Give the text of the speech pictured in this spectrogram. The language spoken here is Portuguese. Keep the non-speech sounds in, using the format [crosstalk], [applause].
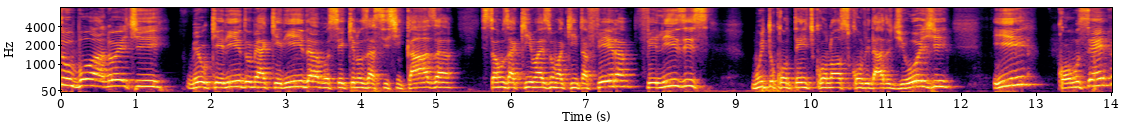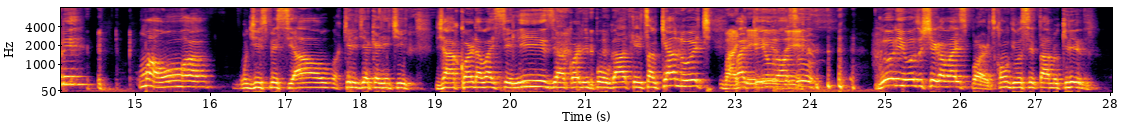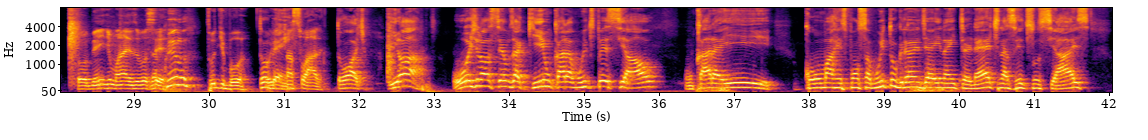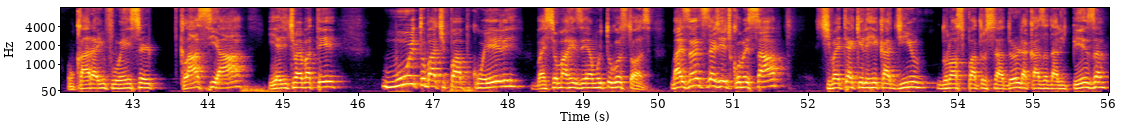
Muito boa noite, meu querido, minha querida, você que nos assiste em casa. Estamos aqui mais uma quinta-feira, felizes, muito contente com o nosso convidado de hoje e, como sempre, uma honra, um dia especial, aquele dia que a gente já acorda mais feliz, já acorda empolgado, que a gente sabe que à noite vai, Vai ter, ter o nosso glorioso Chega Mais Esportes. Como que você tá, meu querido? Tô bem demais, e você? Tranquilo? Tudo de boa. Tô Hoje bem. Tá suave. Tô ótimo. E ó, hoje nós temos aqui um cara muito especial, um cara aí com uma responsa muito grande aí na internet, nas redes sociais, um cara influencer classe A, e a gente vai bater muito bate-papo com ele, vai ser uma resenha muito gostosa. Mas antes da gente começar, a gente vai ter aquele recadinho do nosso patrocinador da Casa da Limpeza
